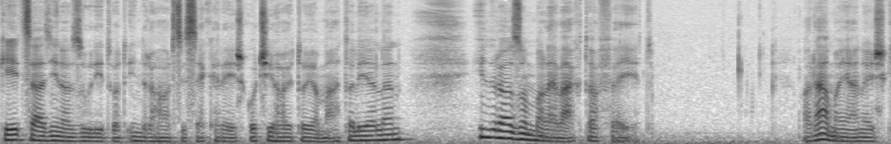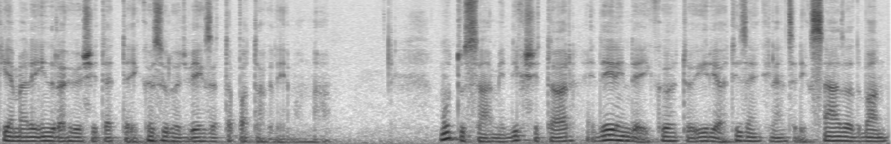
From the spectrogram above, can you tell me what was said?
200 nyilas zúdított Indra harci szekere és kocsihajtója Mátali ellen, Indra azonban levágta a fejét. A Rámajána is kiemeli Indra hősítettei közül, hogy végzett a patakdémonnal. Mutuszálmi Diksitar, egy délindiai költő írja a 19. században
